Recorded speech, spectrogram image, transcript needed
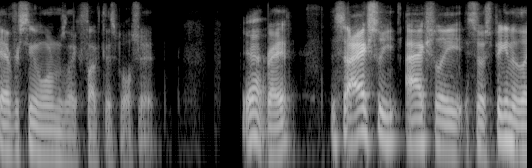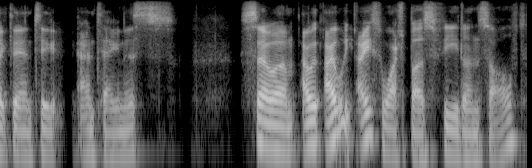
every single one was like, "Fuck this bullshit," Yeah, right? So I actually, I actually, so speaking of like the anti- antagonists, so um, i i used to watch BuzzFeed Unsolved.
